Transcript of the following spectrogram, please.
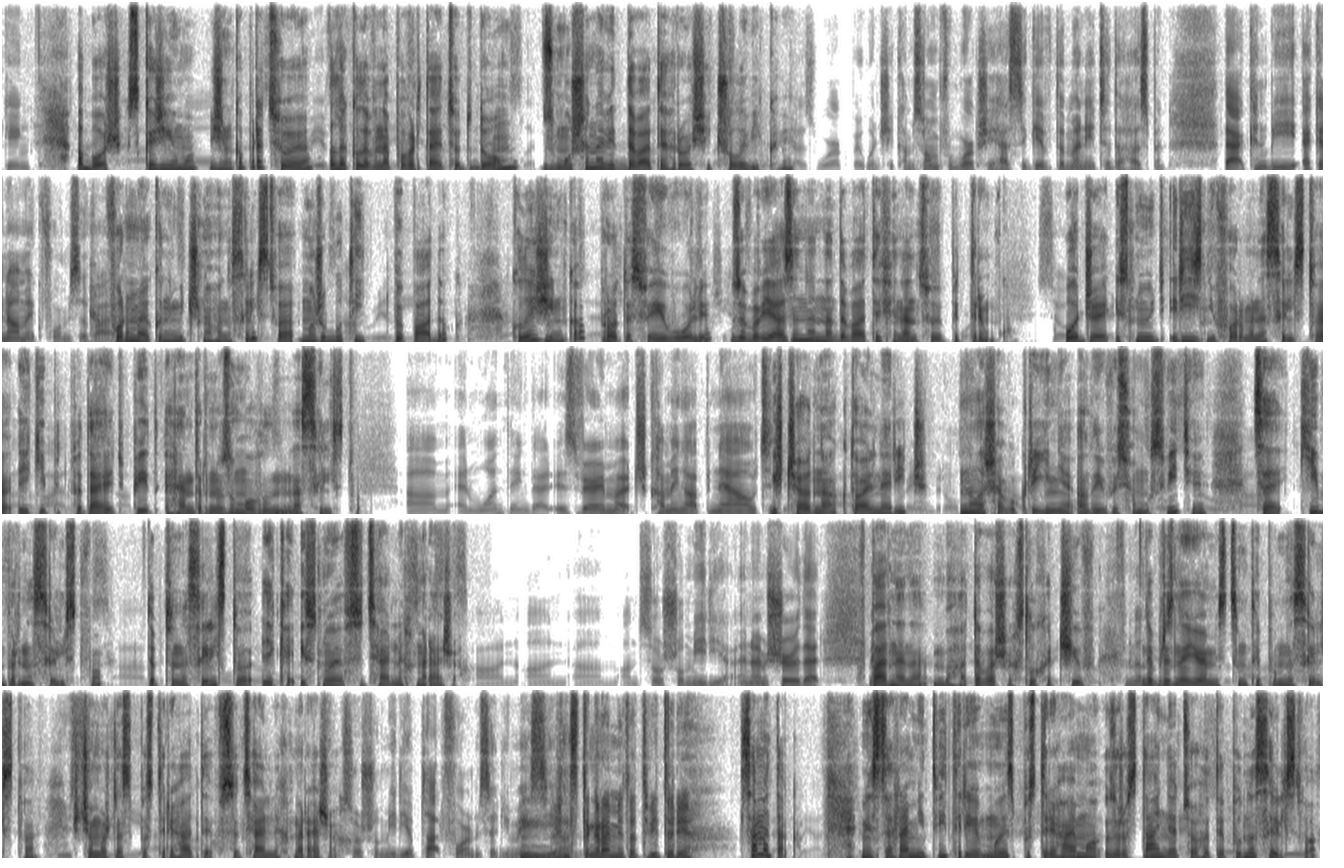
Або ж, скажімо, жінка працює, але коли вона повертається додому, змушена віддавати гроші чоловікові. Форма економічного насильства може бути й випадок, коли жінка проти своєї волі зобов'язана надавати фінансову підтримку. Отже, існують різні форми насильства, які підпадають під гендерно зумовлене насильство. І ще одна актуальна річ не лише в Україні, але й в усьому світі це кібернасильство, тобто насильство, яке існує в соціальних мережах. Впевнена, багато ваших слухачів добре знайомі з цим типом насильства, що можна спостерігати в соціальних мережах. В інстаграмі та Твіттері. Саме так в інстаграмі і Твіттері ми спостерігаємо зростання цього типу насильства.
